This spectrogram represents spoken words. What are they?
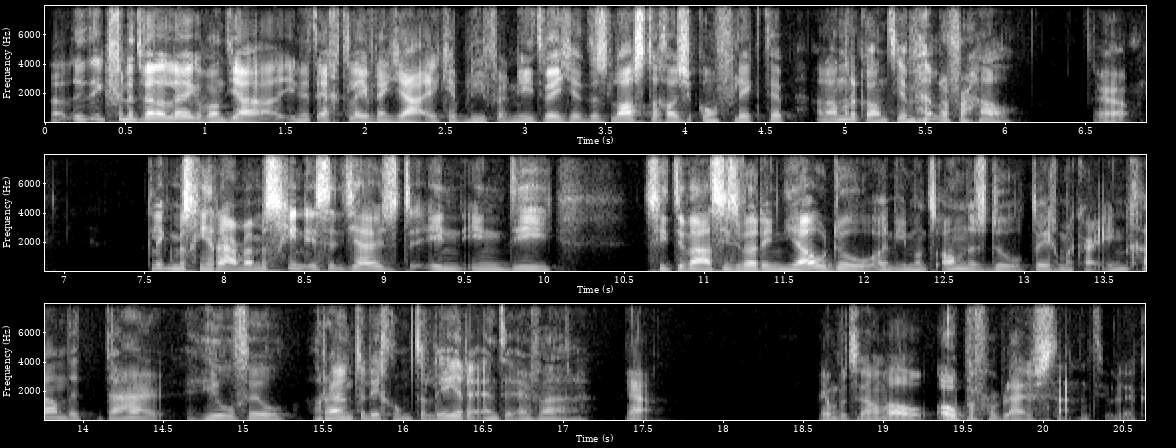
Nou, ik vind het wel een leuke, want ja, in het echte leven denk je, ja, ik heb liever niet. Weet je, het is lastig als je conflict hebt. Aan de andere kant, je hebt wel een verhaal. ja. Klinkt misschien raar, maar misschien is het juist in, in die situaties waarin jouw doel en iemands anders doel tegen elkaar ingaan, dat daar heel veel ruimte ligt om te leren en te ervaren. Je moet er dan wel open voor blijven staan natuurlijk.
